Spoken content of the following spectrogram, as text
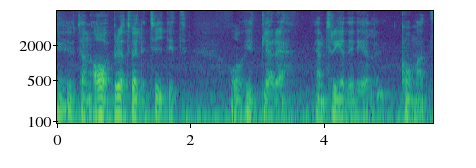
eh, utan avbröt väldigt tidigt. Och ytterligare en tredjedel kom att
